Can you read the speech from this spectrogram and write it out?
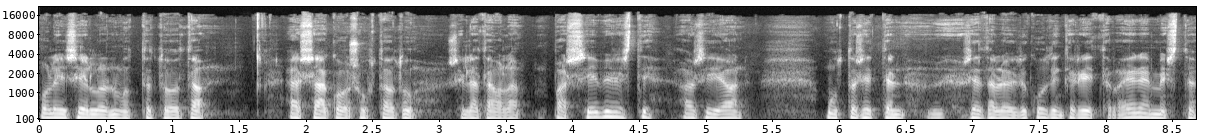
oli silloin, mutta tuota, SAK suhtautui sillä tavalla passiivisesti asiaan, mutta sitten sieltä löytyi kuitenkin riittävä enemmistö,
